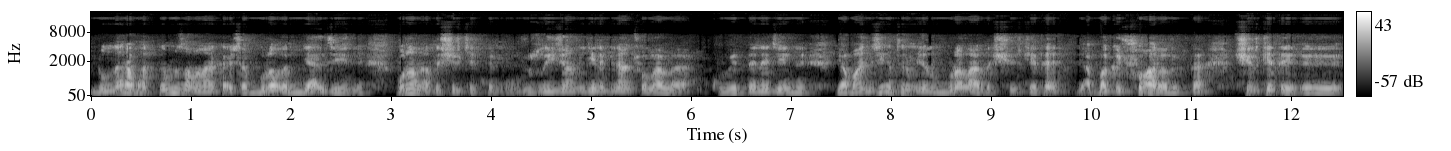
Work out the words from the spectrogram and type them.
Bunlara baktığımız zaman arkadaşlar buraların geleceğini, buralarda şirketlerin ucuzlayacağını, yeni bilançolarla kuvvetleneceğini, yabancı yatırımcının buralarda şirkete, ya bakın şu aralıkta şirkete, e,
